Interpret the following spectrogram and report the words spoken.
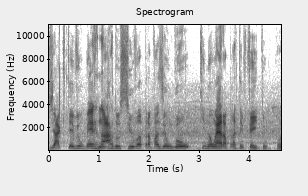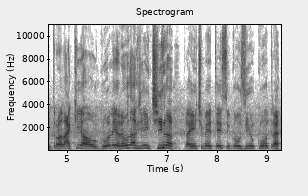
já que teve o Bernardo Silva para fazer um gol que não era para ter feito. Controlar aqui, ó, o goleirão da Argentina pra gente meter esse golzinho contra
